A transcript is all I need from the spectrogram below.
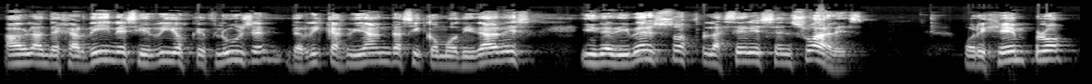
hablan de jardines y ríos que fluyen, de ricas viandas y comodidades y de diversos placeres sensuales. Por ejemplo,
